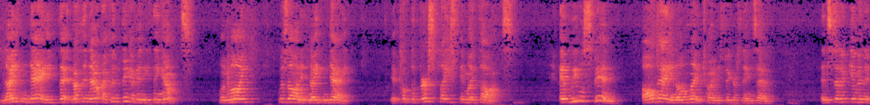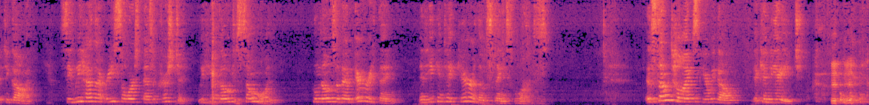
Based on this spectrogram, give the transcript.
night and day that nothing else, I couldn't think of anything else. My mind was on it night and day. It took the first place in my thoughts. And we will spend all day and all night trying to figure things out instead of giving it to God. See, we have that resource as a Christian. We can go to someone who knows about everything And He can take care of those things for us. And sometimes, here we go, it can be age.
